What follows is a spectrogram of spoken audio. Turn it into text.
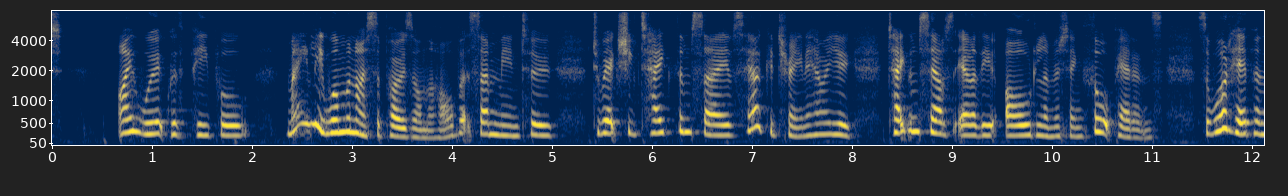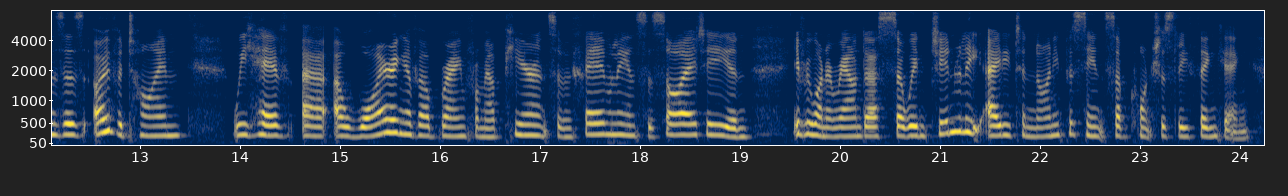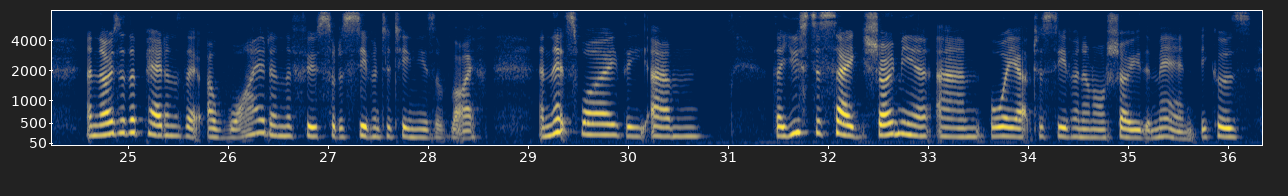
I work with people, mainly women, I suppose, on the whole, but some men too, to actually take themselves. How, Katrina? How are you? Take themselves out of the old limiting thought patterns. So, what happens is over time, we have a, a wiring of our brain from our parents and family and society and everyone around us. So we're generally 80 to 90% subconsciously thinking. And those are the patterns that are wired in the first sort of seven to 10 years of life. And that's why the um, they used to say, Show me a um, boy up to seven and I'll show you the man, because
